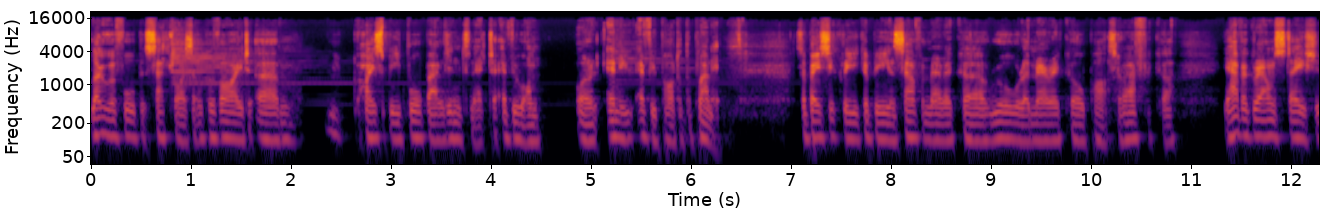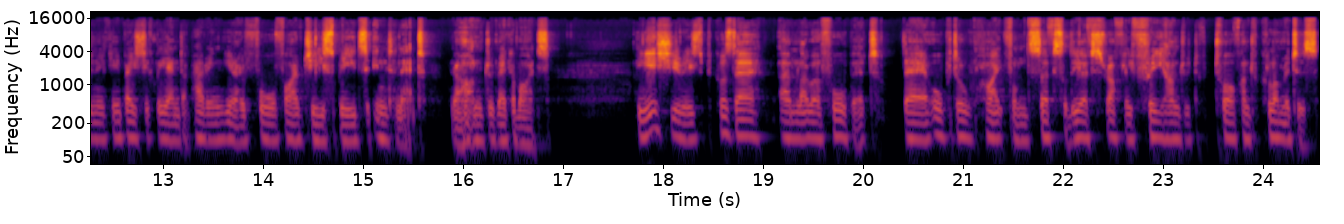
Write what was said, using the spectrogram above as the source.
low Earth orbit satellites that will provide um, high-speed broadband internet to everyone or any every part of the planet. So basically, you could be in South America, rural America, or parts of Africa, you have a ground station, you can basically end up having, you know, four or five G speeds internet, you know, 100 megabytes. The issue is because they're um, low Earth orbit, their orbital height from the surface of the Earth is roughly 300 to 1200 kilometers.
